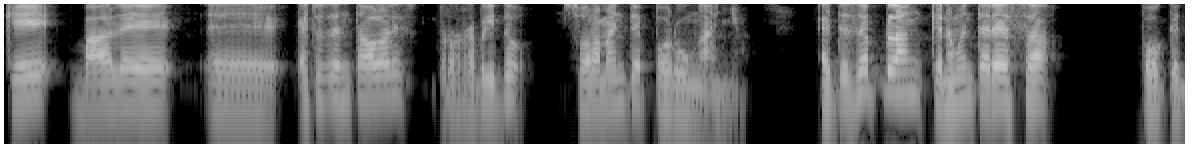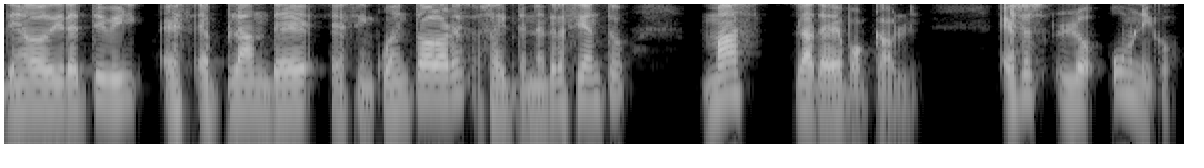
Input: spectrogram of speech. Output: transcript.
que vale eh, estos 70 dólares, pero repito, solamente por un año. El tercer plan que no me interesa porque tiene lo de DirecTV es el plan de 50 eh, dólares, o sea, Internet 300, más la TV por cable. Eso es lo único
